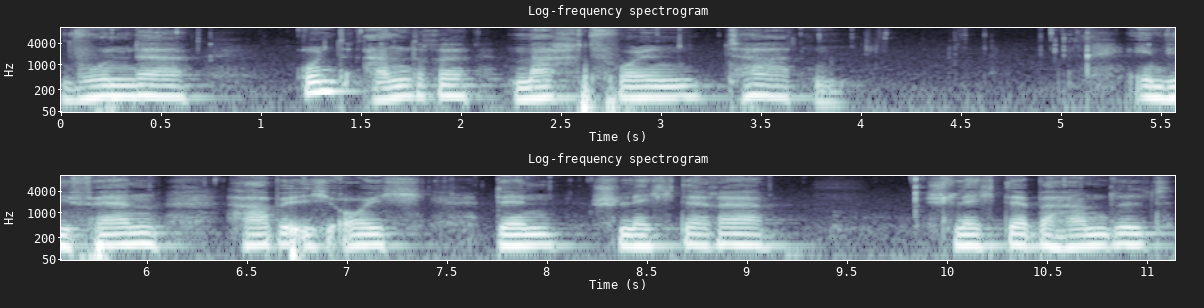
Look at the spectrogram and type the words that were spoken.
Wunder und andere machtvollen Taten. Inwiefern habe ich euch denn schlechterer, schlechter behandelt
